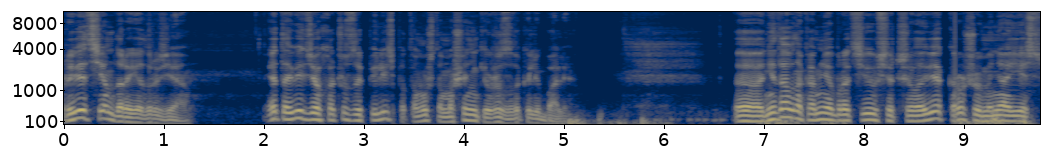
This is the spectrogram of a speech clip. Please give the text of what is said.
Привет всем, дорогие друзья! Это видео хочу запилить, потому что мошенники уже заколебали. Э, недавно ко мне обратился человек. Короче, у меня есть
